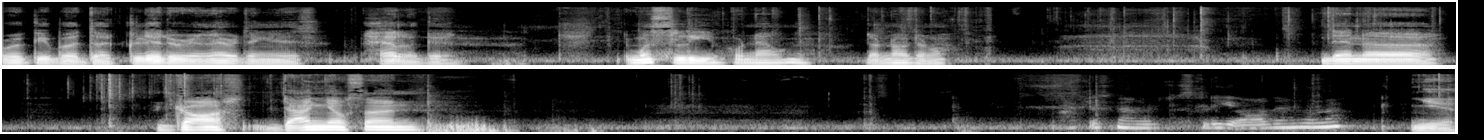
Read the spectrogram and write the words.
rookie, but the glitter and everything is hella good. Must leave for now. Don't know, don't know. Then uh Josh Donaldson. I'm just gonna just leave all them for now. Yeah.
